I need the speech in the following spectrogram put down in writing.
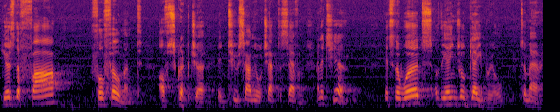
Here's the far fulfillment of Scripture in 2 Samuel chapter 7. And it's here. It's the words of the angel Gabriel to Mary.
